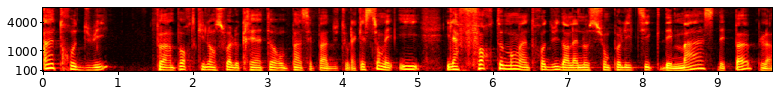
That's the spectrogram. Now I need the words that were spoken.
introduit, peu importe qu'il en soit le créateur ou pas, c'est pas du tout la question, mais il, il a fortement introduit dans la notion politique des masses, des peuples,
